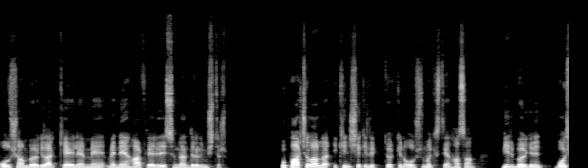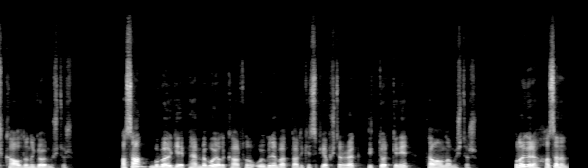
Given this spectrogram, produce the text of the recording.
oluşan bölgeler K, L, M ve N harfleriyle isimlendirilmiştir. Bu parçalarla ikinci şekildeki dikdörtgeni oluşturmak isteyen Hasan bir bölgenin boş kaldığını görmüştür. Hasan bu bölgeye pembe boyalı kartonu uygun ebatlarda kesip yapıştırarak dikdörtgeni tamamlamıştır. Buna göre Hasan'ın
